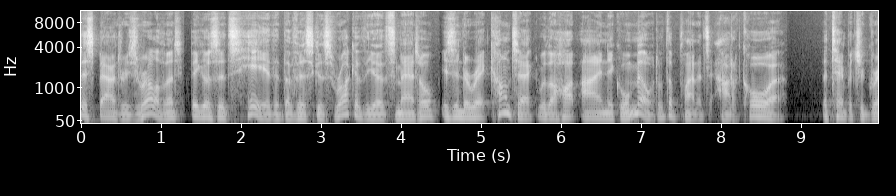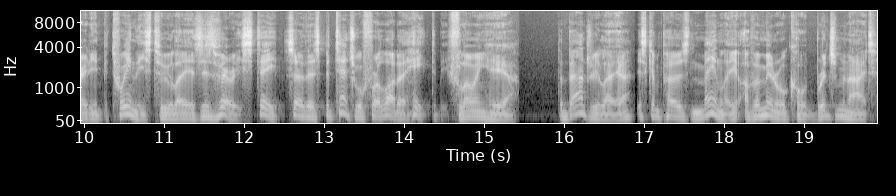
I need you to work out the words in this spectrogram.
This boundary is relevant because it's here that the viscous rock of the Earth's mantle is in direct contact with the hot iron nickel melt of the planet's outer core. The temperature gradient between these two layers is very steep, so there's potential for a lot of heat to be flowing here. The boundary layer is composed mainly of a mineral called bridgmanite.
